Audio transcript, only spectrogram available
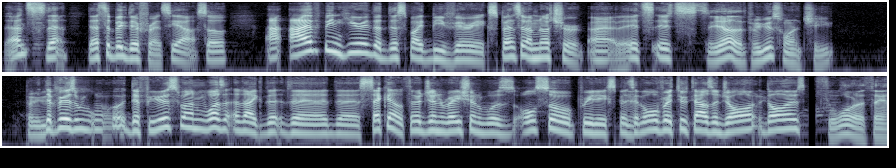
that's that that's a big difference. Yeah. So I, I've been hearing that this might be very expensive. I'm not sure. Uh, it's it's Yeah, the previous weren't cheap. The previous the previous one was uh, like the the the second or third generation was also pretty expensive, over two thousand dollars. four, I think.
